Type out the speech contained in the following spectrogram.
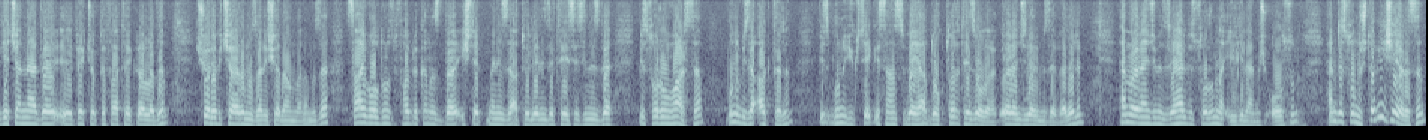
geçenlerde e, pek çok defa tekrarladım. Şöyle bir çağrımız var iş adamlarımıza. Sahip olduğunuz fabrikanızda, işletmenizde, atölyenizde, tesisinizde bir sorun varsa bunu bize aktarın. Biz bunu yüksek lisans veya doktora tezi olarak öğrencilerimize verelim. Hem öğrencimiz reel bir sorunla ilgilenmiş olsun hem de sonuçta bir işe yarasın.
